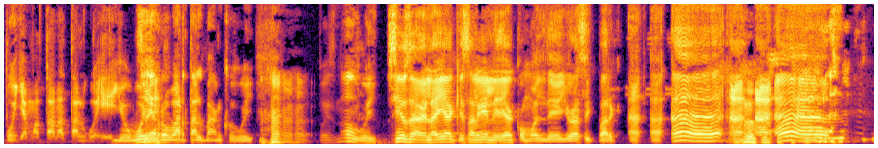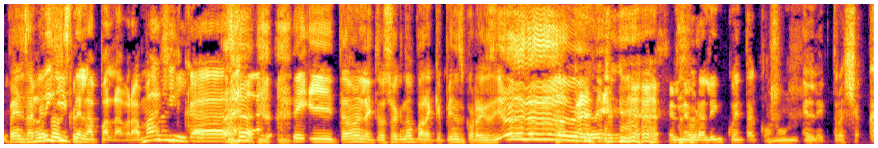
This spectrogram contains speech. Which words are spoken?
voy a matar a tal güey o voy Sí. a robar tal banco, güey. Pues no, güey. Sí, o sea, el IA que salga y le diga como el de Jurassic Park. Ah, ah, ah, ah, ah, ah. No Pensamientos. dijiste la palabra mágica. Y, y te da un electroshock, ¿no? Para que pienses correcto. Así. El Neuralink cuenta con un electroshock.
